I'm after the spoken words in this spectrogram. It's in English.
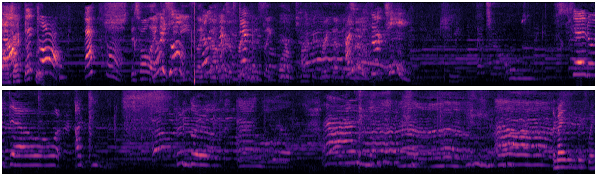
contract up? That's Or? all. That's all. This whole like No, STD is like No, about we her don't. breaking this like hor- horrific breakup and I'm so. 13. Settle down. I can. Good girl. And you. Am I in this way?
